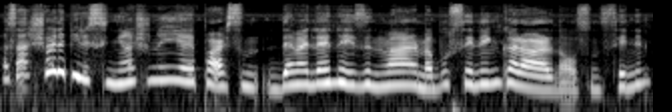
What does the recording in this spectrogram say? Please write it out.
Ha sen şöyle birisin ya şunu iyi yaparsın demelerine izin verme. Bu senin kararın olsun. Senin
